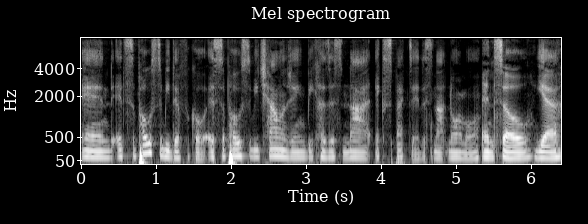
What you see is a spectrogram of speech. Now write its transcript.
and it's supposed to be difficult. It's supposed to be challenging because it's not expected. It's not normal. And so yeah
